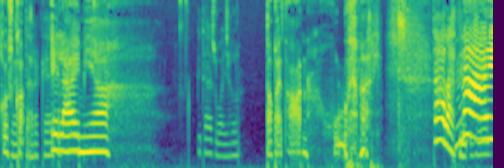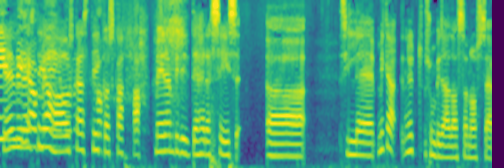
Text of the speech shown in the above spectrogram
Koska eläimiä Pitää suojella. Tapetaan hulluja määriä. Tää lähti Näin, kevyesti ja ja, hauskasti, koska meidän piti tehdä siis äh, sille, mikä, nyt sun pitää taas sanoa se,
